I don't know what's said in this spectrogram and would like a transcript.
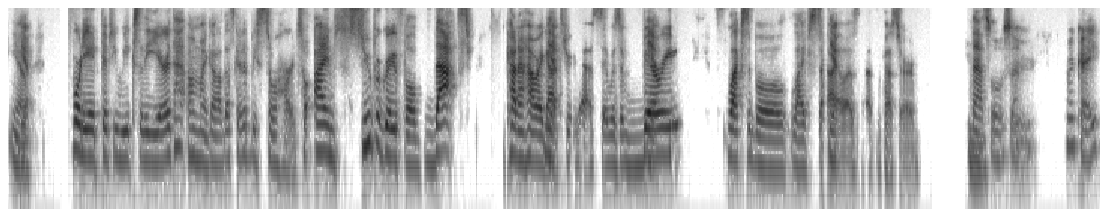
you know, yeah 48 50 weeks of the year that oh my god that's going to be so hard so i'm super grateful that's kind of how i got yeah. through this it was a very yeah. flexible lifestyle yeah. as a professor mm-hmm. that's mm. awesome okay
